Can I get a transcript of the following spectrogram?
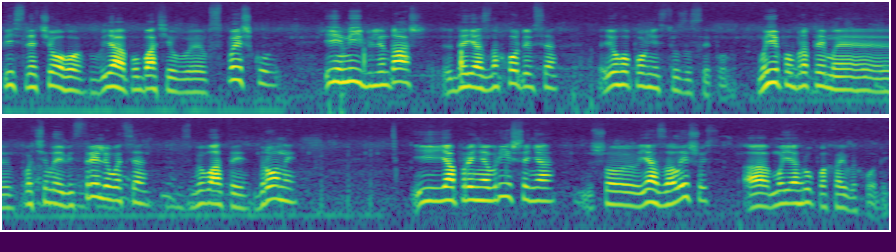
після чого я побачив е, вспишку і мій бліндаж, де я знаходився, його повністю засипало. Мої побратими е, почали відстрілюватися, збивати дрони. І я прийняв рішення, що я залишусь, а моя група хай виходить.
